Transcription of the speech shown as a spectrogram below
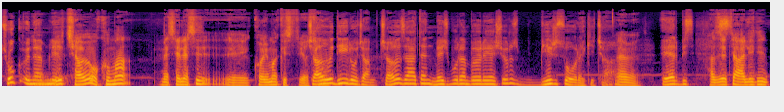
çok önemli. Bir çağı okuma meselesi e, koymak istiyor. Çağı değil hocam. Çağı zaten mecburen böyle yaşıyoruz. Bir sonraki çağ. Evet. Eğer biz Hazreti Ali'nin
